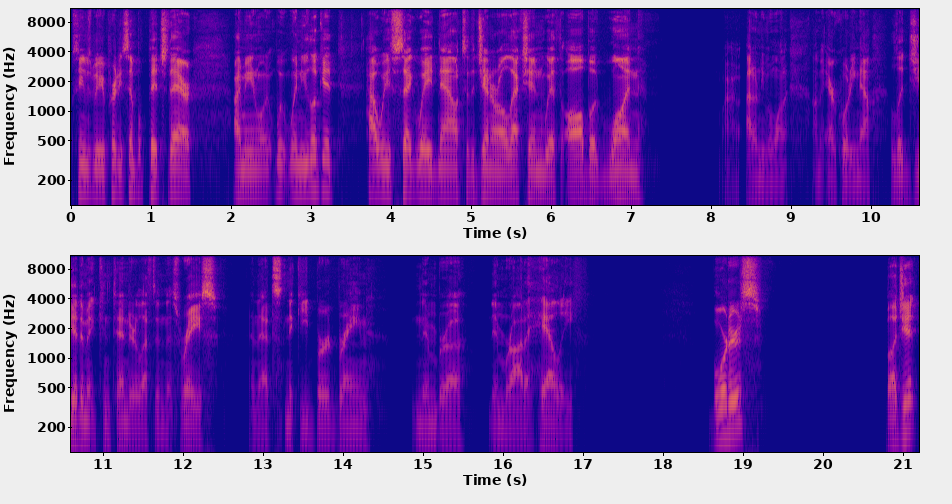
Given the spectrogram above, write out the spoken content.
Seems to be a pretty simple pitch there. I mean, when you look at how we've segued now to the general election with all but one I don't even want to, I'm air quoting now, legitimate contender left in this race, and that's Nikki Birdbrain Nimbra Nimrata Haley. Borders, budget,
